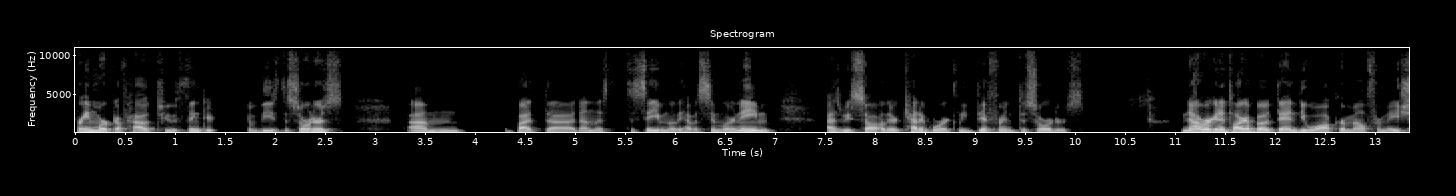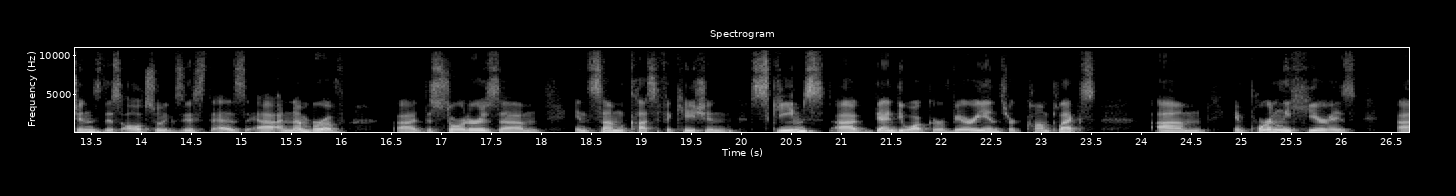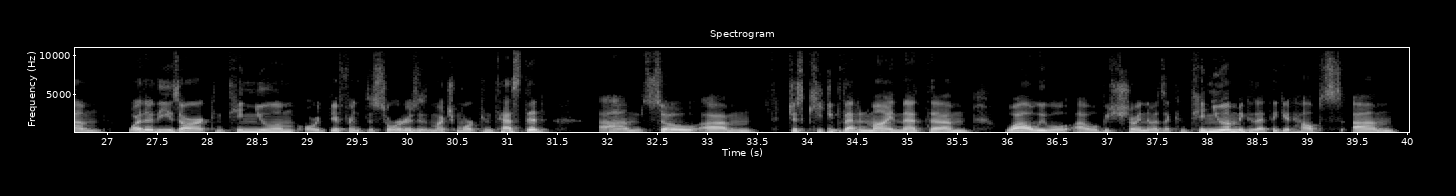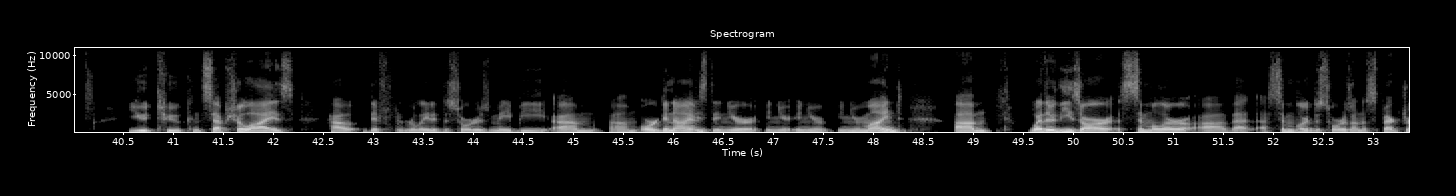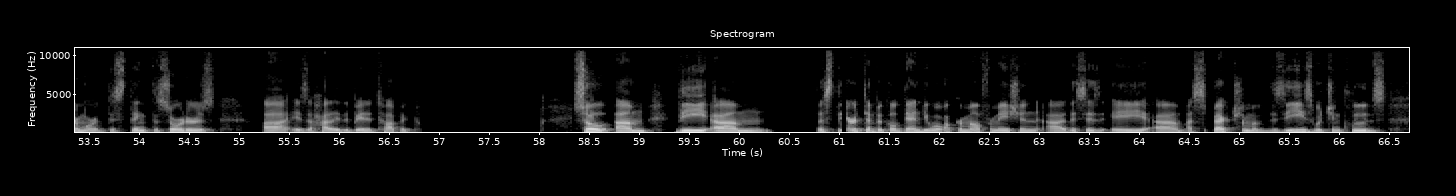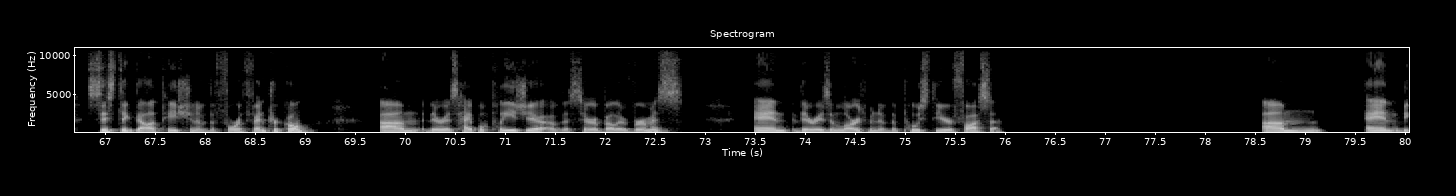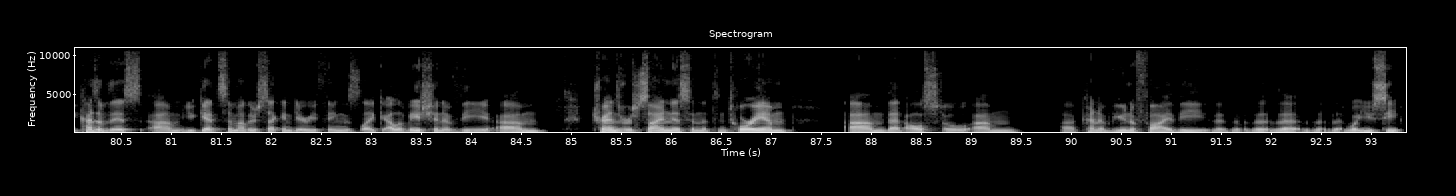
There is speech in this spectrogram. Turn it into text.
framework of how to think of these disorders. Um, but uh, nonetheless, to say even though they have a similar name, as we saw, they're categorically different disorders. Now we're going to talk about Dandy-Walker malformations. This also exists as uh, a number of uh, disorders um, in some classification schemes, uh, Dandy-Walker variants or complex. Um, importantly here is um, whether these are continuum or different disorders is much more contested. Um, so um, just keep that in mind that um, while we will, I will be showing them as a continuum because I think it helps um, you to conceptualize how different related disorders may be um, um, organized in your in your in your in your mind. Um, whether these are similar uh, that uh, similar disorders on a spectrum or distinct disorders uh, is a highly debated topic. So um, the um, the stereotypical Dandy-Walker malformation. Uh, this is a um, a spectrum of disease which includes cystic dilatation of the fourth ventricle. Um, there is hypoplasia of the cerebellar vermis, and there is enlargement of the posterior fossa. Um, and because of this, um, you get some other secondary things like elevation of the um, transverse sinus and the tentorium um, that also um, uh, kind of unify the the, the the, the, the, what you see.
